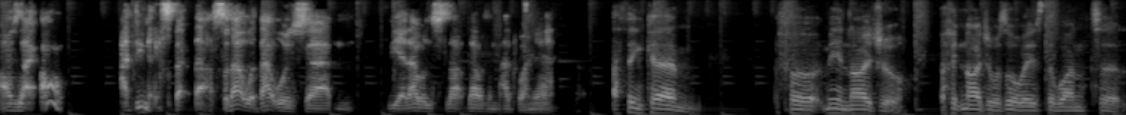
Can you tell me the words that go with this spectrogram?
I was like, oh, I didn't expect that. So that was that was um, yeah, that was that, that was a mad one. Yeah, I think um, for me and Nigel, I think Nigel was always the one to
